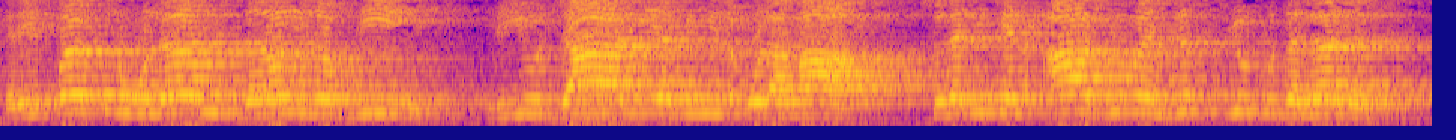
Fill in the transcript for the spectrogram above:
that a person who learns the knowledge of deen, لِيُجَالِيَ بِهِ الْعُلَمَاء So that he can argue and dispute with the learned.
